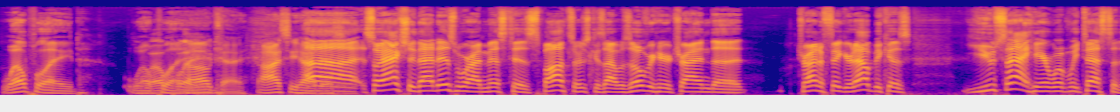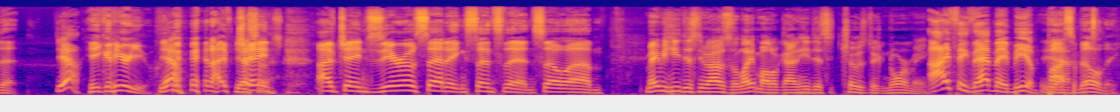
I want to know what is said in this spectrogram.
"Well played, well, Well played." played. okay, I see how it is. Uh, so actually, that is where I missed his sponsors because I was over here trying to trying to figure it out because you sat here when we tested it. Yeah, He could hear you. Yeah. and I've Yes, sir. changed. I've changed zero settings since then. So um, maybe he just knew I was the late model guy, and he just chose to ignore me. I think that may be a possibility.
